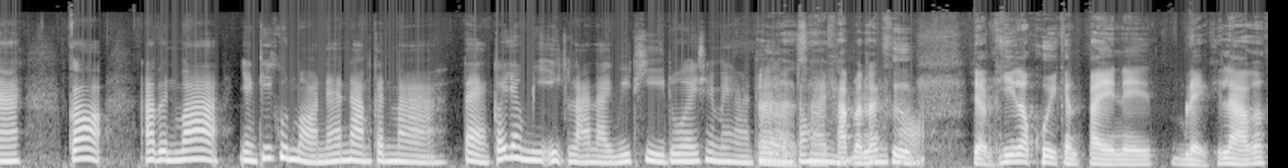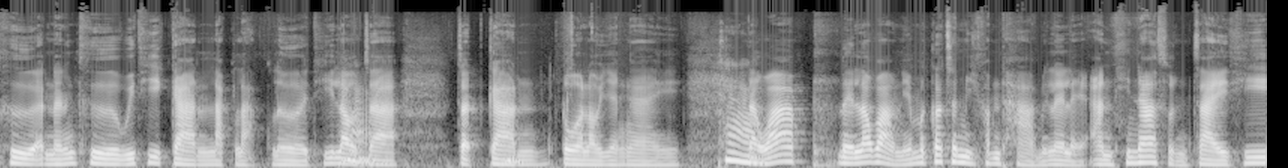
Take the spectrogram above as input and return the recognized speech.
นะก็เอาเป็นว่าอย่างที่คุณหมอแนะนำกันมา แต่ก็ยังมีอีกหลาย ๆ วิธีด้วยใช่ไหมคะที่อ่าเราต้องใช่ครับอันนั้นคือต่อย่างที่เราคุยกันไปในเบรกที่แล้วก็คือ อันนั้นคือวิธีการหลัก ๆ เลยที่เราค่ะจะจัดการตัวเรายังไงค่ะแต่ว่าในระหว่างนี้มันก็จะมีคำถามอีกหลาย ๆ อันที่น่าสนใจที่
